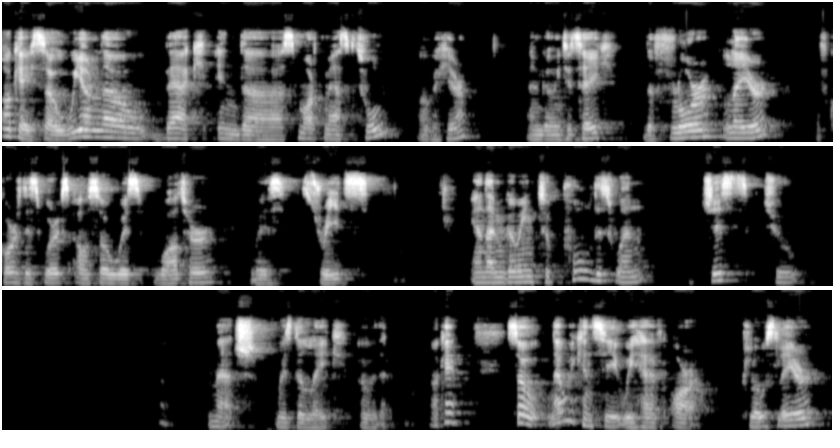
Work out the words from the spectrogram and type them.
Okay, so we are now back in the Smart Mask tool over here. I'm going to take the floor layer. Of course, this works also with water, with streets. And I'm going to pull this one just to match with the lake over there. Okay, so now we can see we have our close layer,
